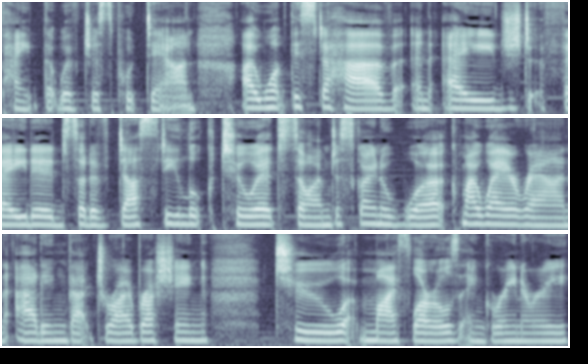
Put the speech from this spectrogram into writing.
paint that we've just put down. I want this to have an aged, faded, sort of dusty look to it. So I'm just going to work my way around adding that dry brushing to my florals and greenery.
